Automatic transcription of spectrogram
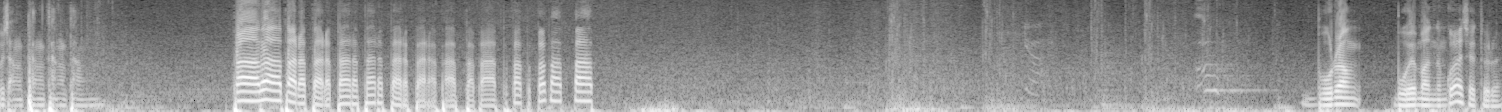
우장탕탕탕 빠바바라빠라빠라빠라빠라빠라빠라빠라빠빠빠빠빠빠빠 뭐랑 뭐에 맞는 거야 쟤들은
